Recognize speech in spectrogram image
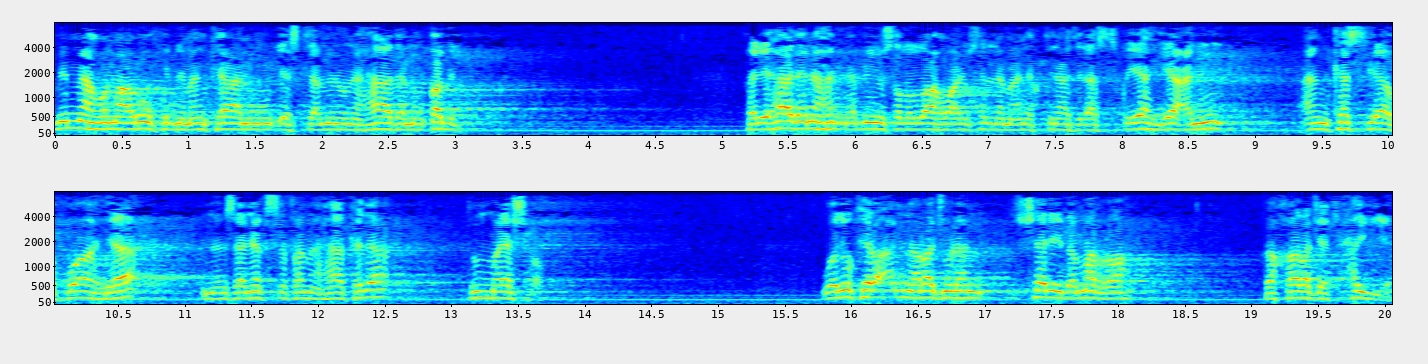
مما هو معروف لمن كانوا يستعملون هذا من قبل. فلهذا نهى النبي صلى الله عليه وسلم عن اقتناث الأسقية يعني عن كسر أفواهها أن الإنسان يكسر فمها هكذا ثم يشرب. وذكر أن رجلا شرب مرة فخرجت حية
